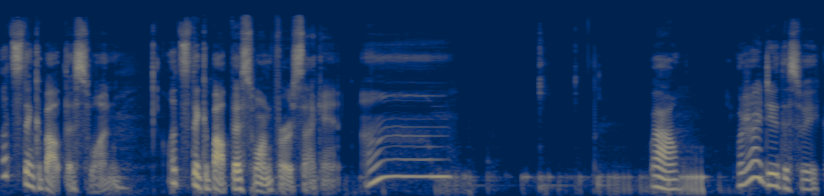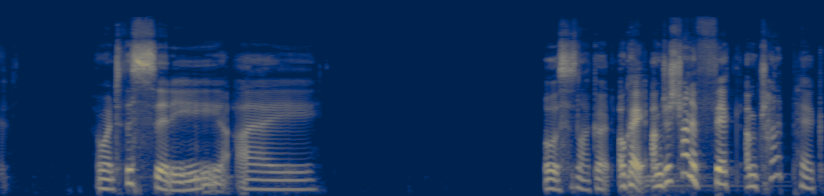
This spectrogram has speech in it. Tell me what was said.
let's think about this one. Let's think about this one for a second. Um, Wow. What did I do this week? I went to the city. I Oh, this is not good. Okay, I'm just trying to pick I'm trying to pick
